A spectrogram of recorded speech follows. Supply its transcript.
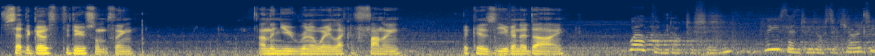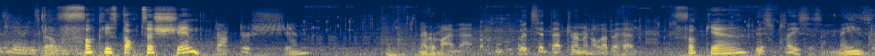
set the ghost to do something, and then you run away like a fanny because you're gonna die. Welcome, Dr. Shim. Please enter your security clearance The code. fuck is Dr. Shim? Dr. Shim? Never mind that. Let's hit that terminal up ahead. Fuck yeah. This place is amazing.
